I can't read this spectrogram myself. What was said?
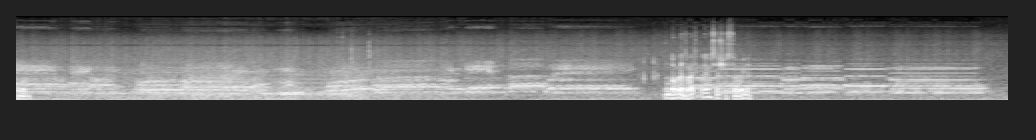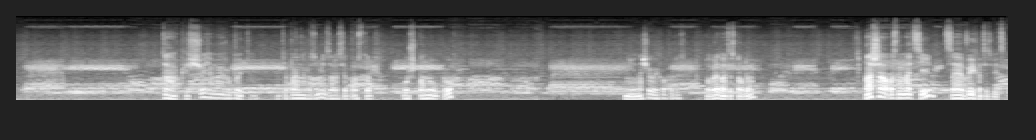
О. Ну, Добре, давайте подивимося, що цього вийде. Так, і що я маю робити? Як я правильно розумію, зараз я просто ушпану круг. Ні, наче вихопитись. Добре, давайте спробуємо. Наша основна ціль це виїхати звідси.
